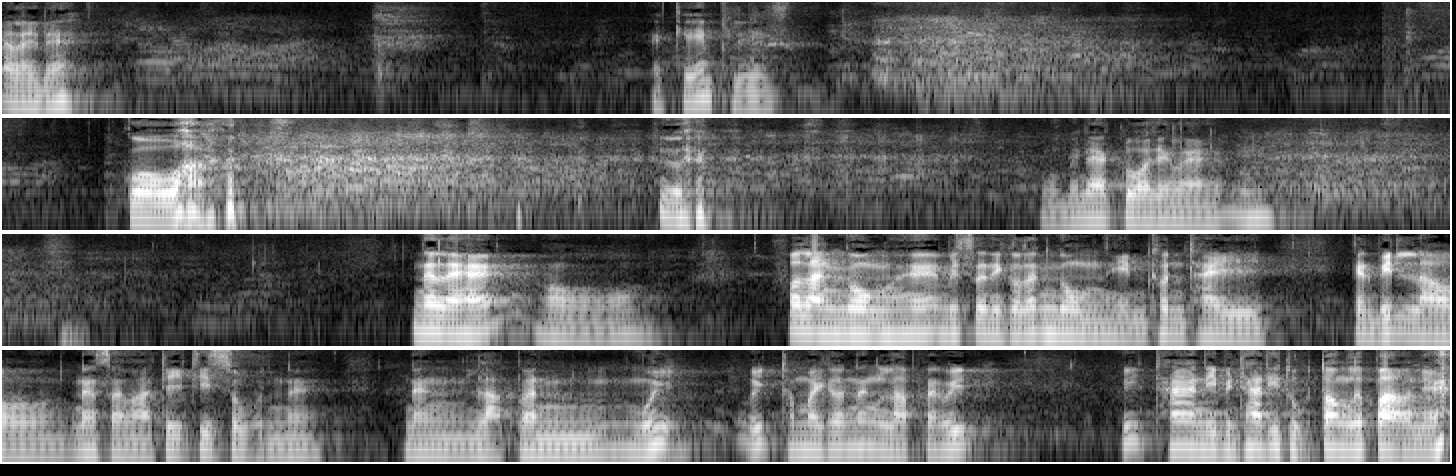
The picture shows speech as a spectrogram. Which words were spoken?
อะไรนะ again please กลัวว่าโอ้ไม่น่ากลัวจังเลย นั่นแหละฮะโอ้ฝรั่งงงฮะมิสเตอร์นิโคลัสงง เห็นคนไทยกันวิทย์เรานั่งสมาธิที่ศูนย์นะนั่งหลับกันอุ้ยอุ้ยทำไมเขานั่งหลับกันอุ้ยอุ้ยท่านี้เป็นท่าที่ถูกต้องหรือเปล่าเนี่ย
